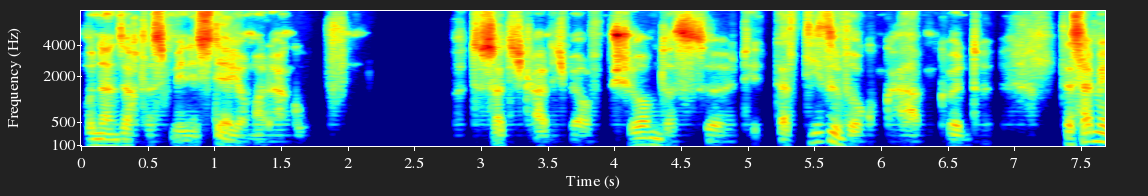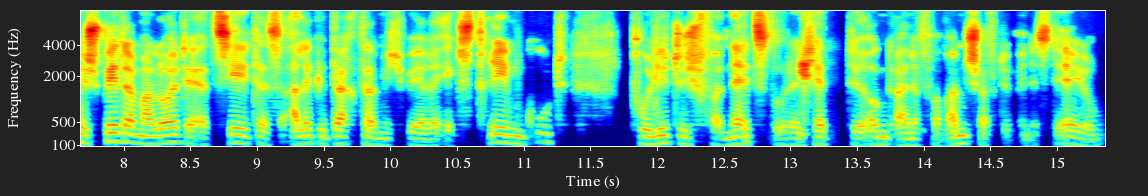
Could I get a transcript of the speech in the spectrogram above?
Und dann sagt das Ministerium hat angerufen das hatte ich gar nicht mehr auf dem Schirm, dass, äh, dass diese Wirkung haben könnte. Das haben mir später mal Leute erzählt, dass alle gedacht haben, ich wäre extrem gut politisch vernetzt oder ich hätte irgendeine Verwandtschaft im Ministerium.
